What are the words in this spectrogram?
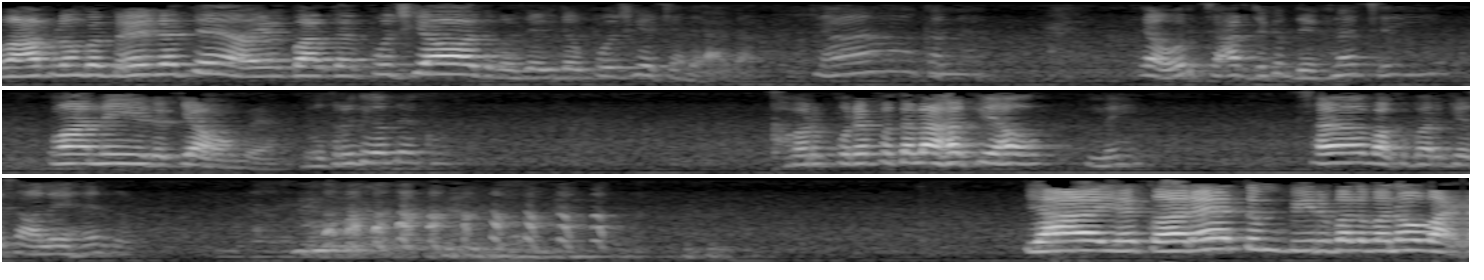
अब आप लोगों को भेज देते हैं, एक बार कहीं पूछ के आओ तो एक जगह पूछ के चले आ जाते क्या और चार जगह देखना चाहिए? वहाँ नहीं है तो क्या हो गया? दूसरी जगह देखो। खबर पूरे पता लगा क्या हो नहीं। सब अकबर के साले हैं तो। या ये कह रहे तुम बीरबल बनो भाई।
